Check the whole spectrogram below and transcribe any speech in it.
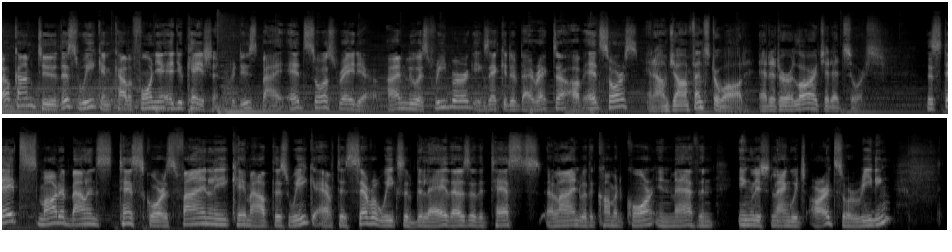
Welcome to This Week in California Education, produced by EdSource Radio. I'm Louis Freedberg, Executive Director of EdSource. And I'm John Fensterwald, Editor at Large at EdSource. The state's Smarter Balanced test scores finally came out this week after several weeks of delay. Those are the tests aligned with the Common Core in math and English language arts or reading.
